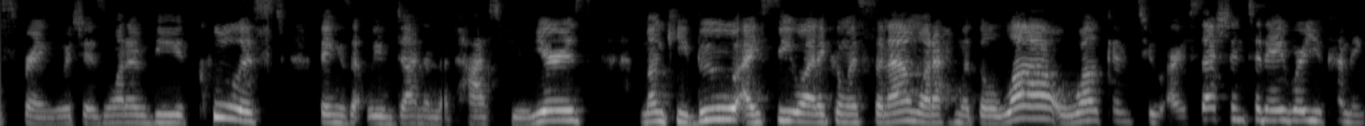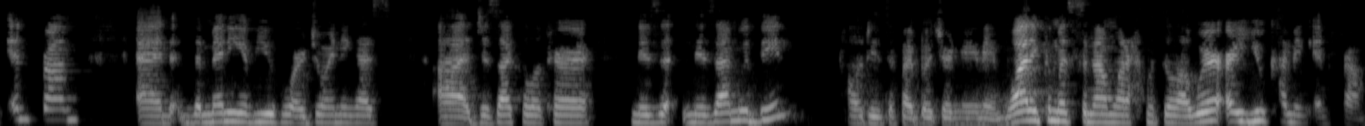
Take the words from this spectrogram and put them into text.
Spring, which is one of the coolest things that we've done in the past few years. Monkey Boo, I see wa alaikum assalam wa rahmatullah. Welcome to our session today. Where are you coming in from? And the many of you who are joining us, uh, Jazakallah khair, Niz- Nizamuddin. Apologies if I butchered your name. Wa alaikum assalam wa rahmatullah. Where are you coming in from?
